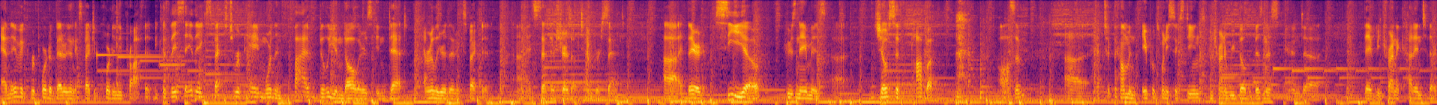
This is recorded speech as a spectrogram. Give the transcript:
and they've reported better than expected quarterly profit because they say they expect to repay more than five billion dollars in debt earlier than expected. Uh, and sent their shares up ten percent. Uh, their CEO, whose name is uh, Joseph Papa, awesome. Uh, took the helm in April 2016. Has been trying to rebuild the business, and uh, they've been trying to cut into their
